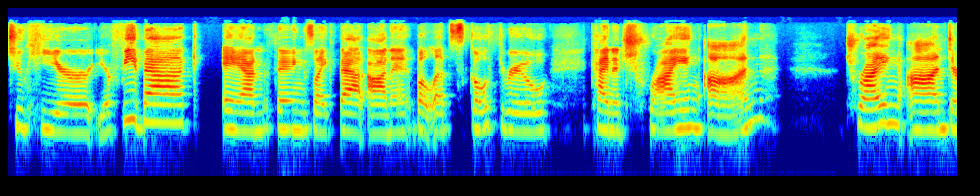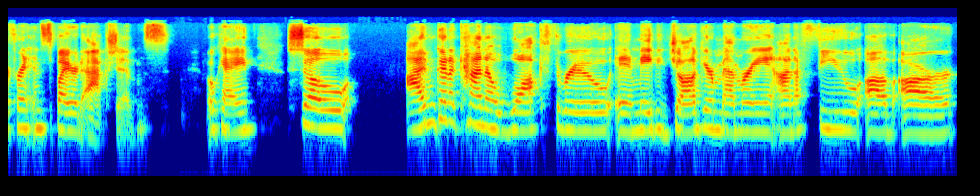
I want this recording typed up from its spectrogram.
to hear your feedback and things like that on it. But let's go through kind of trying on, trying on different inspired actions. Okay. So I'm going to kind of walk through and maybe jog your memory on a few of our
